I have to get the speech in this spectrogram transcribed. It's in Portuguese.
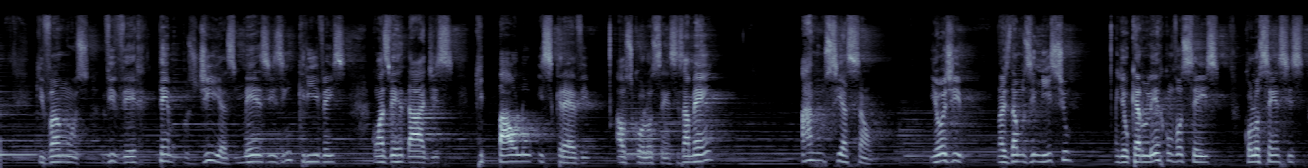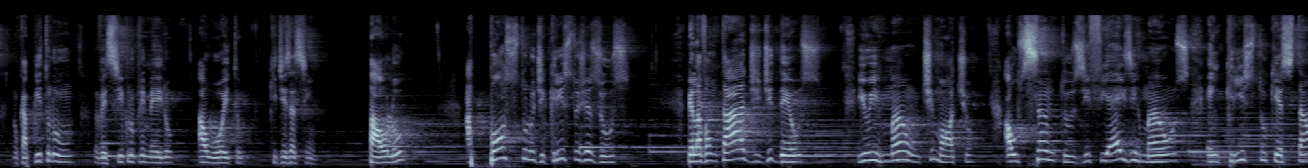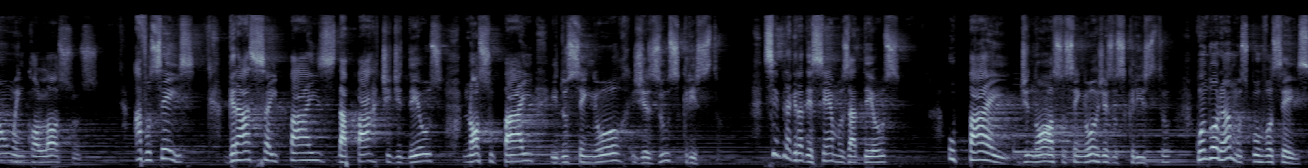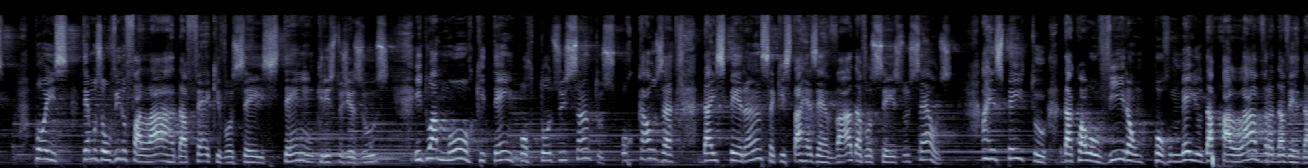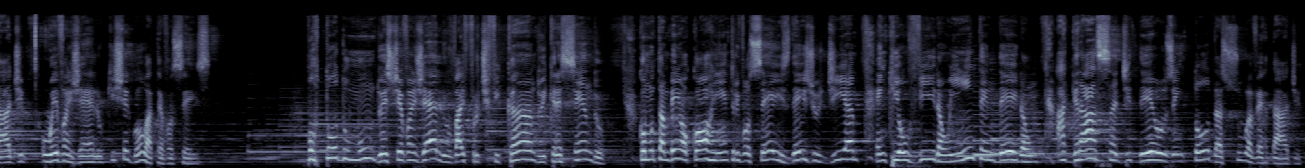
que vamos viver tempos, dias, meses incríveis com as verdades que Paulo escreve aos Colossenses. Amém? Anunciação. E hoje nós damos início e eu quero ler com vocês Colossenses no capítulo 1, no versículo 1 ao 8, que diz assim: Paulo apóstolo de Cristo Jesus, pela vontade de Deus, e o irmão Timóteo, aos santos e fiéis irmãos em Cristo que estão em Colossos. A vocês, graça e paz da parte de Deus, nosso Pai e do Senhor Jesus Cristo. Sempre agradecemos a Deus o Pai de nosso Senhor Jesus Cristo, quando oramos por vocês, pois temos ouvido falar da fé que vocês têm em Cristo Jesus e do amor que têm por todos os santos, por causa da esperança que está reservada a vocês nos céus. A respeito da qual ouviram por meio da palavra da verdade o evangelho que chegou até vocês por todo o mundo este evangelho vai frutificando e crescendo, como também ocorre entre vocês desde o dia em que ouviram e entenderam a graça de Deus em toda a sua verdade.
